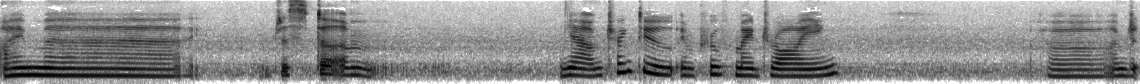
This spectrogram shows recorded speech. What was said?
I'm uh, just um, yeah, I'm trying to improve my drawing. Uh, I'm j-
